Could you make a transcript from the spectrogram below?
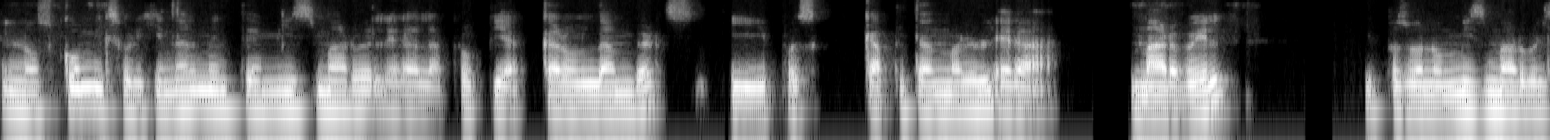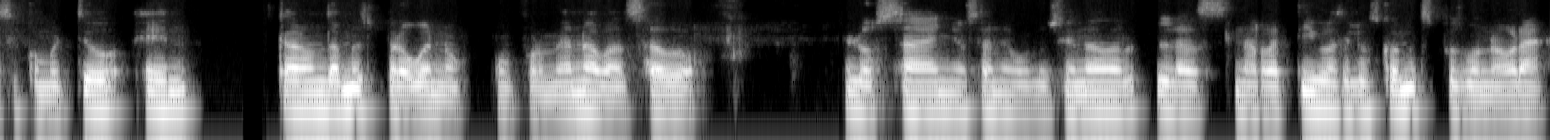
en los cómics originalmente Miss Marvel era la propia Carol Danvers y pues Capitán Marvel era Marvel. Y pues bueno, Miss Marvel se convirtió en Carol Danvers, pero bueno, conforme han avanzado los años, han evolucionado las narrativas y los cómics, pues bueno, ahora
